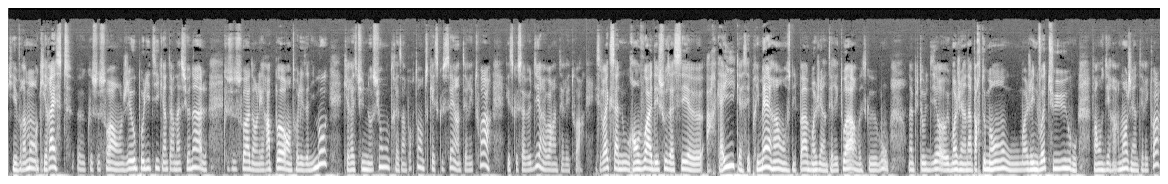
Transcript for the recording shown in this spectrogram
qui est vraiment qui reste, euh, que ce soit en géopolitique internationale, que ce soit dans les rapports entre les animaux, qui reste une notion très importante. Qu'est-ce que c'est un territoire? Qu'est-ce que ça veut dire avoir un territoire? Et c'est vrai que ça nous renvoie à des choses assez euh, archaïques, assez primaires. Hein. On se dit pas moi j'ai un territoire parce que bon, on a plutôt le dire euh, moi j'ai un appartement ou moi j'ai une voiture ou enfin on se dit rarement j'ai un territoire.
